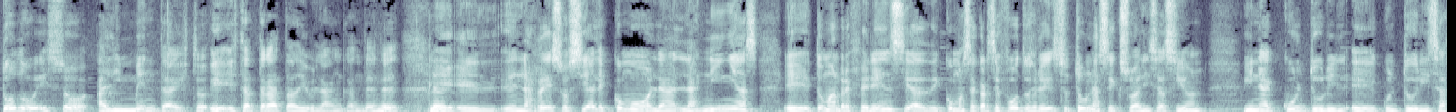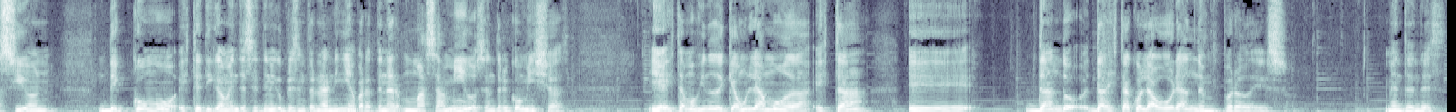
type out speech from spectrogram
todo eso alimenta esto, eh, esta trata de blanca, ¿entendés? Claro. Eh, el- en las redes sociales, cómo la- las niñas eh, toman referencia de cómo sacarse fotos, eso es toda una sexualización y una culturi- eh, culturización de cómo estéticamente se tiene que presentar una niña para tener más amigos, entre comillas, y ahí estamos viendo de que aún la moda está eh, dando, da- está colaborando en pro de eso. ¿Me entendés?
